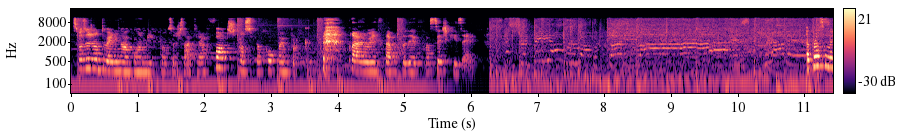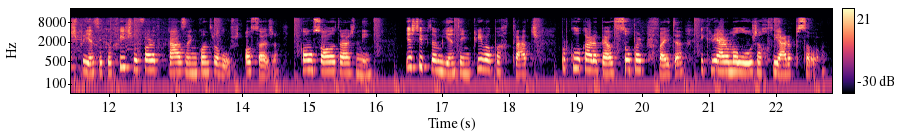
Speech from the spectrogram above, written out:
se vocês não tiverem algum amigo para vos ajudar a tirar fotos, não se preocupem porque claramente dá para fazer o que vocês quiserem. A próxima experiência que eu fiz foi fora de casa em contraluz, ou seja, com o sol atrás de mim. Este tipo de ambiente é incrível para retratos por colocar a pele super perfeita e criar uma luz a rodear a pessoa.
